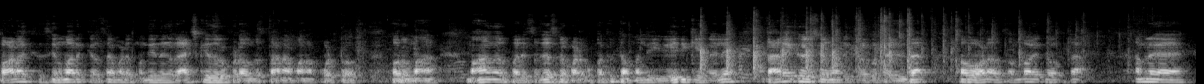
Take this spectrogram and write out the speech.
ಭಾಳ ಸಿನಿಮಾರ ಕೆಲಸ ಮಾಡಿ ಮುಂದಿನ ರಾಜಕೀಯದಲ್ಲೂ ಕೂಡ ಒಂದು ಸ್ಥಾನಮಾನ ಕೊಟ್ಟು ಅವರು ಮಹಾ, ಮಹಾನಗರ ಪಾಲಿಕೆ ಸದಸ್ಯರು ಮಾಡಬೇಕು ಅಂತ ತಮ್ಮಲ್ಲಿ ವೇದಿಕೆ ಮೇಲೆ ತಾರಕ ವಿಷಯ ಮಾಡಿ ಕೇಳ್ಕೊತಾ ಇದ್ದ ಅವ್ರು ಭಾಳ ಸಂಭಾವಿತ ಹೋಗ್ತಾ ಆಮೇಲೆ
